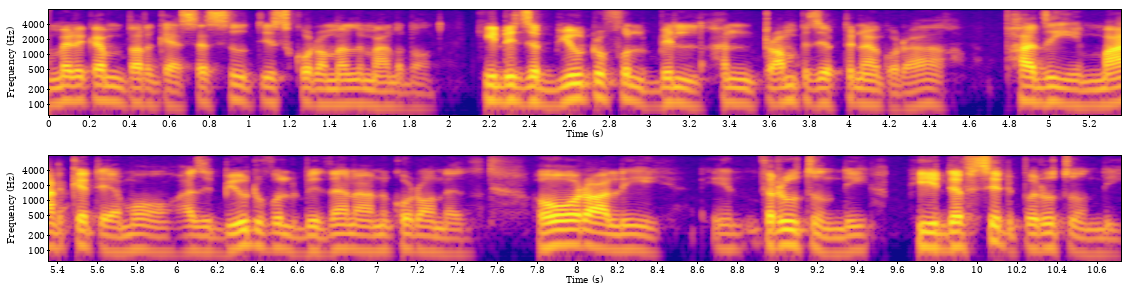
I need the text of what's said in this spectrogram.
అమెరికన్ వరకు అసెస్ తీసుకోవడం వల్ల మనం it is a beautiful bill అని ట్రంప్ చెప్పినా కూడా అది మార్కెట్ ఏమో అది బ్యూటిఫుల్ బిల్ అని అనుకోవడం లేదు. ఓవరాల్ ఈ పెరుగుతుంది. ఈ డెఫిసిట్ పెరుగుతుంది.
